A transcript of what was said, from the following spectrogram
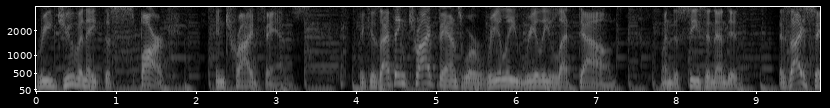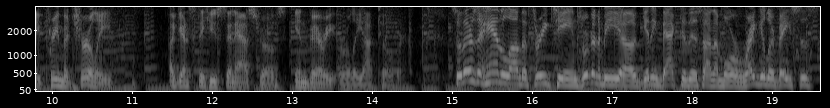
rejuvenate the spark in Tribe fans. Because I think Tribe fans were really, really let down when the season ended as I say, prematurely against the Houston Astros in very early October. So there's a handle on the three teams. We're going to be uh, getting back to this on a more regular basis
